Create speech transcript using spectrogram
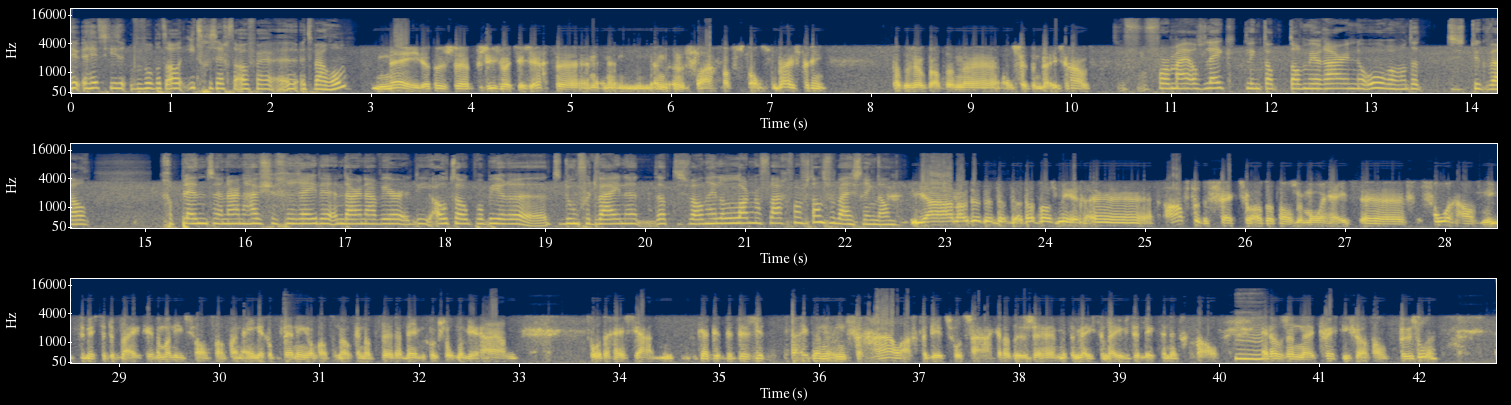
Heeft hij bijvoorbeeld al iets gezegd over het waarom? Nee, dat is uh, precies wat je zegt. Uh, een, een, een vlaag van verstandsverbijstering. Dat is ook wat hem uh, ontzettend bezighoudt. Voor mij als leek klinkt dat dan weer raar in de oren. Want het is natuurlijk wel gepland en naar een huisje gereden... en daarna weer die auto proberen te doen verdwijnen. Dat is wel een hele lange vlaag van verstandsverbijstering dan. Ja, nou, dat was meer uh, after the fact, zoals dat dan zo mooi heet. Uh, vooraf niet, tenminste, er blijkt helemaal niets van, van, van enige planning of wat dan ook. En dat, dat neem ik ook zonder meer aan voor de rest, ja, er zit een, een verhaal achter dit soort zaken. Dat is uh, met de meeste levensdelicten in het geval. Mhm. En dat is een kwestie van puzzelen.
